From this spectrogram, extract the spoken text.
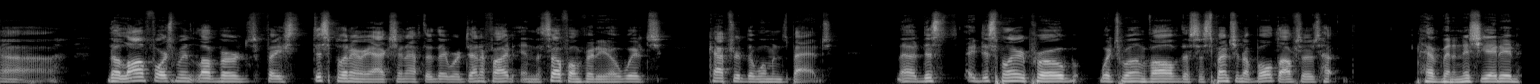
Uh, the law enforcement lovebirds faced disciplinary action after they were identified in the cell phone video, which captured the woman's badge. Uh, a disciplinary probe, which will involve the suspension of both officers, ha- have been initiated.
